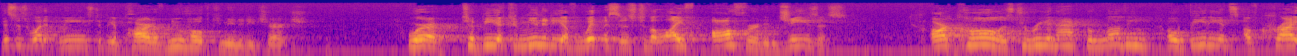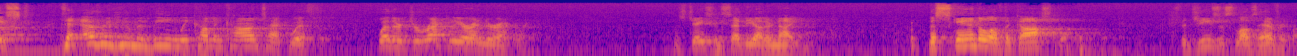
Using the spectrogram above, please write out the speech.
This is what it means to be a part of New Hope Community Church. We're to be a community of witnesses to the life offered in Jesus. Our call is to reenact the loving obedience of Christ to every human being we come in contact with, whether directly or indirectly. As Jason said the other night, the scandal of the gospel is that Jesus loves everybody.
